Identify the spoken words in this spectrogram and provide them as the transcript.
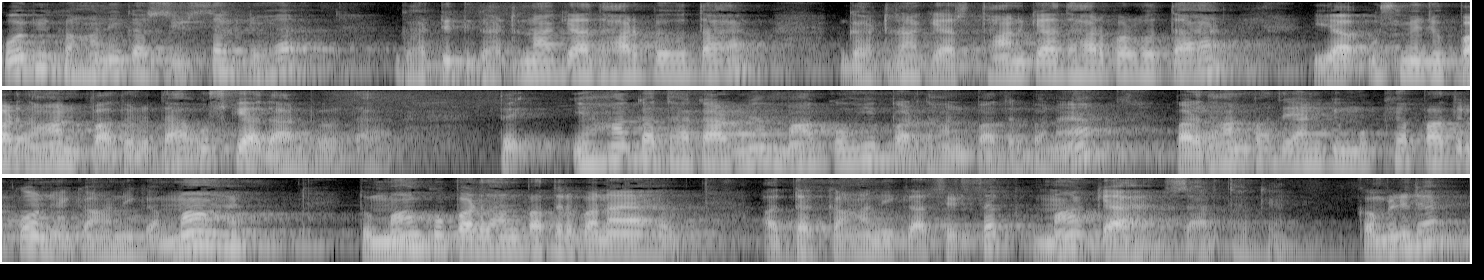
कोई भी कहानी का शीर्षक जो है, घटित घटना के आधार पर होता है, घटना के स्थान के आधार पर होता है, या उसमें जो प्रधान पात्र होता है उसके आधार पर होता है। तो यहाँ कथाकार ने माँ को ही प्रधान पात्र बनाया। प्रधान पात्र यानी कि मुख्य पात्र कौन है? कहानी का माँ है। तो माँ को प्रधान पात्र बनाया है। अतः कहानी का शीर्षक, माँ क्या है? सार्थक है। कंप्लीट है?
